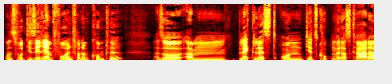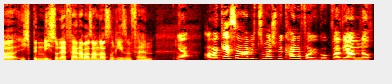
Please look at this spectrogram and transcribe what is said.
Uns wurde die Serie empfohlen von einem Kumpel, also ähm, Blacklist. Und jetzt gucken wir das gerade. Ich bin nicht so der Fan, aber Sandra ist ein Riesenfan. Ja, aber gestern habe ich zum Beispiel keine Folge geguckt, weil wir haben noch,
